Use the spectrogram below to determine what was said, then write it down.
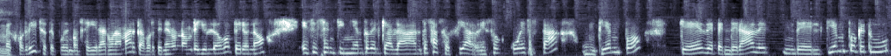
mejor dicho, te pueden considerar una marca por tener un nombre y un logo, pero no ese sentimiento del que hablaba antes asociado. Eso cuesta un tiempo que dependerá del tiempo que tú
